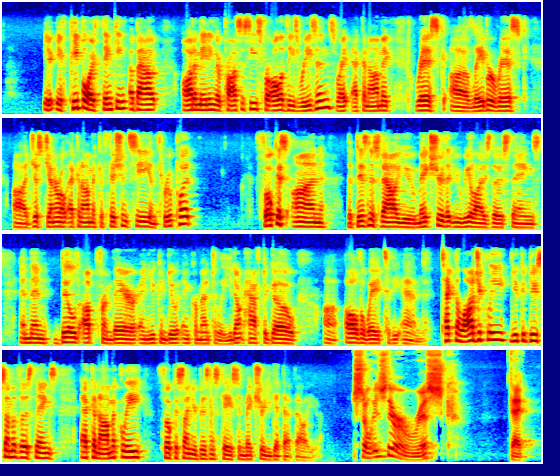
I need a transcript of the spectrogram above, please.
if people are thinking about automating their processes for all of these reasons, right? Economic risk, uh, labor risk, uh, just general economic efficiency and throughput. Focus on the business value, make sure that you realize those things, and then build up from there, and you can do it incrementally. You don't have to go uh, all the way to the end. Technologically, you could do some of those things. Economically, focus on your business case and make sure you get that value. So, is there a risk that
